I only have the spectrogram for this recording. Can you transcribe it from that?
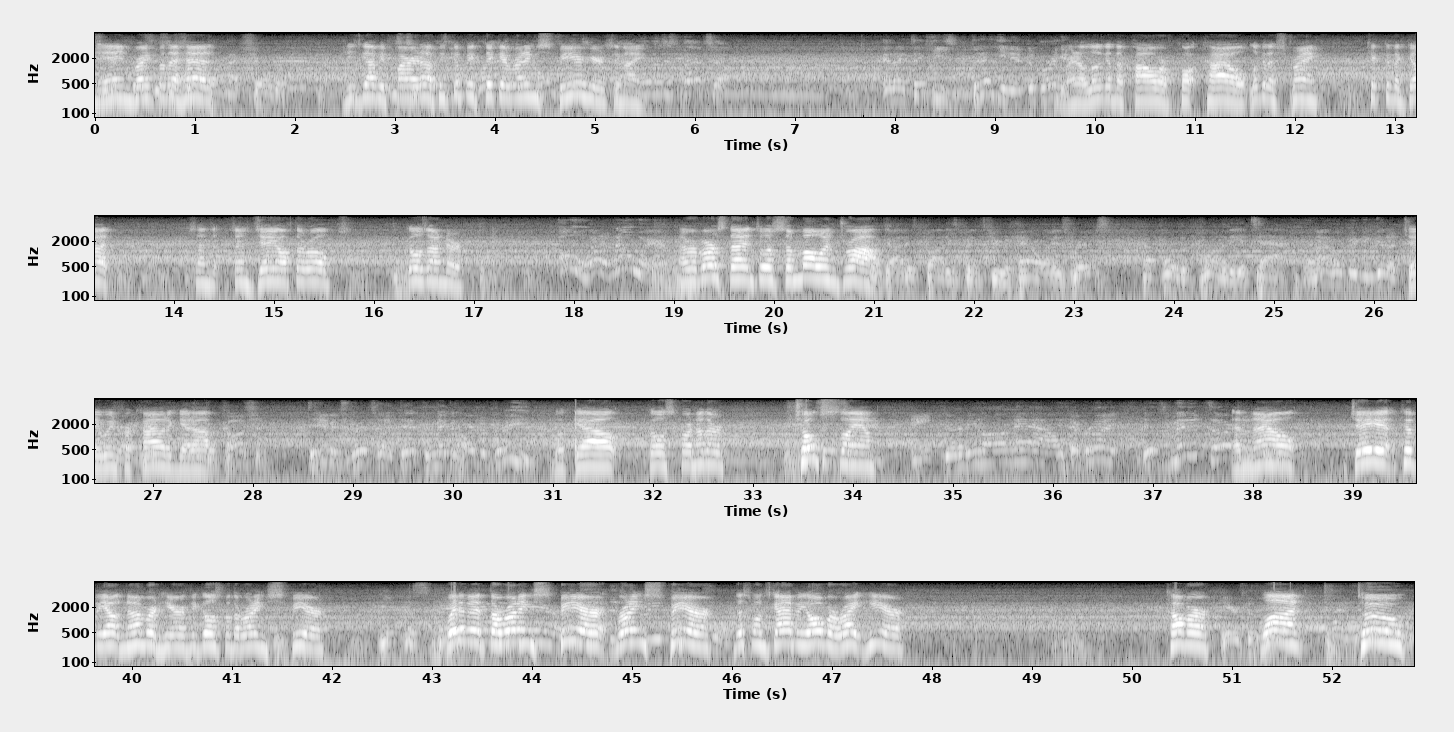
He aimed right for the head. Assault on that shoulder. He's got to be fired up. He could be thinking running spear here tonight. This matchup. And I think he's begging him to bring Right it. now, look at the power of Kyle. Look at the strength. Kick to the gut. Sends, sends Jay off the ropes. Goes under. Oh, out of nowhere. And reverse that into a Samoan Oh drop. God, his body's been through hell, and his ribs have bore the brunt of the attack. And I hope we can get a Jay waiting doctor for out Kyle here to get up. Precaution. Damaged ribs like that can make it hard to breathe. Look out. Goes for another choke slam. And now Jay could be outnumbered here if he goes for the running spear. Wait a minute, the running spear, running spear. This one's got to be over right here. Cover. One, two,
